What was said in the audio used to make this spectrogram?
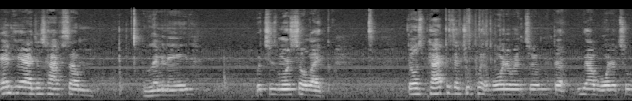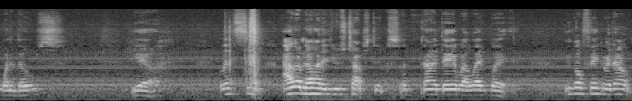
And here I just have some lemonade, which is more so like those packets that you put water into, that you add water to, one of those. Yeah. Let's see. I don't know how to use chopsticks. Not a day of my life, but we gonna figure it out.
